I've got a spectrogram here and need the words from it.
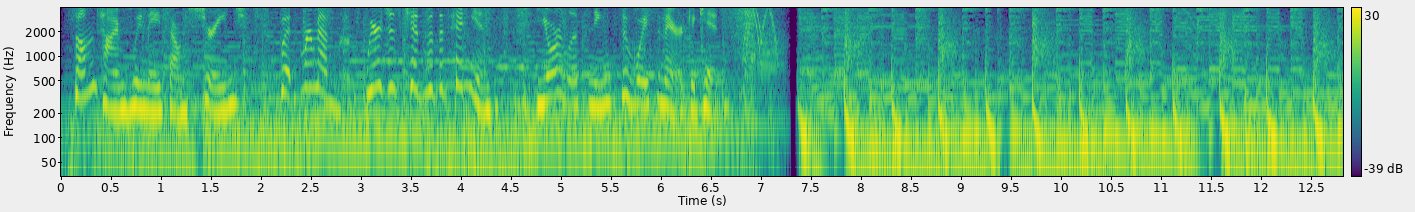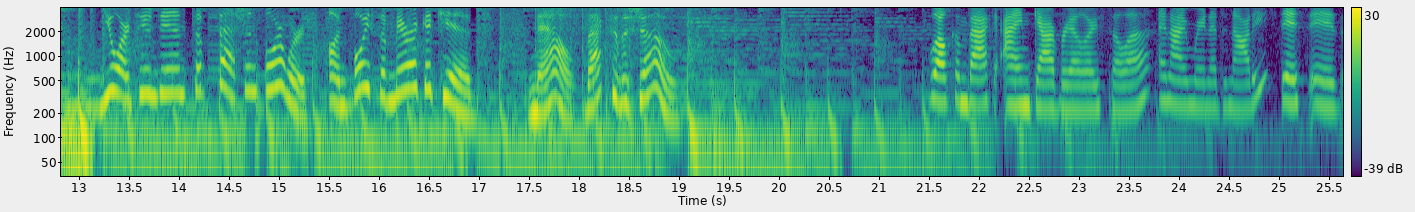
Sometimes we may sound strange, but remember, we're just kids with opinions. You're listening to Voice America Kids. You are tuned in to Fashion Forward on Voice America Kids. Now, back to the show. Welcome back. I'm Gabrielle Arcilla. And I'm Raina Donati. This is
